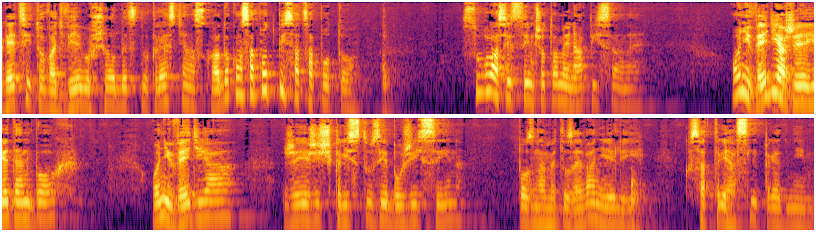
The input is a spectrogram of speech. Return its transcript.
recitovať vieru všeobecnú kresťanskú a dokonca podpísať sa po to. Súhlasiť s tým, čo tam je napísané. Oni vedia, že je jeden Boh. Oni vedia, že Ježiš Kristus je Boží syn. Poznáme to z Evanielii, ako sa triasli pred ním.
